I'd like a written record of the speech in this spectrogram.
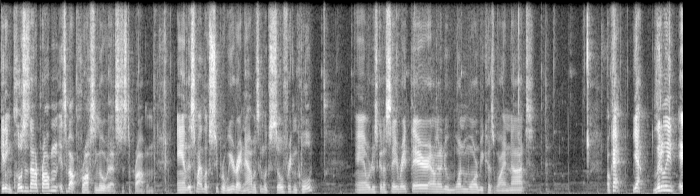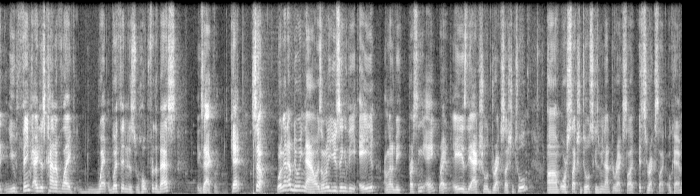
Getting close is not a problem. It's about crossing over that's just a problem. And this might look super weird right now, but it's going to look so freaking cool. And we're just going to say right there, and I'm going to do one more because why not? Okay, yeah, literally, it, you think I just kind of like went with it and just hope for the best? Exactly. Okay, so what I'm doing now is I'm gonna be using the A. I'm gonna be pressing the A, right? A is the actual direct selection tool, um, or selection tool. Excuse me, not direct select. It's direct select. Okay.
